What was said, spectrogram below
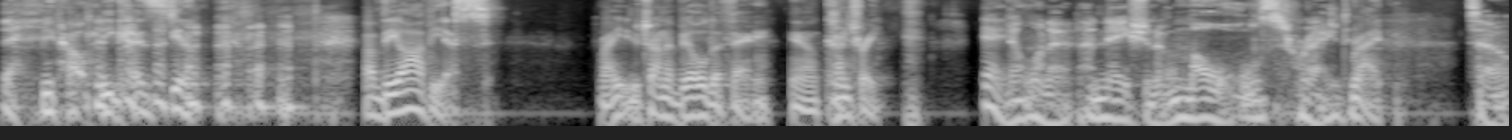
you know, because, you know, of the obvious, right? You're trying to build a thing, you know, country. Yeah, you don't want a, a nation of moles, right? Right. So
